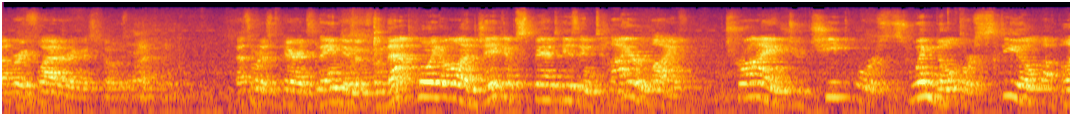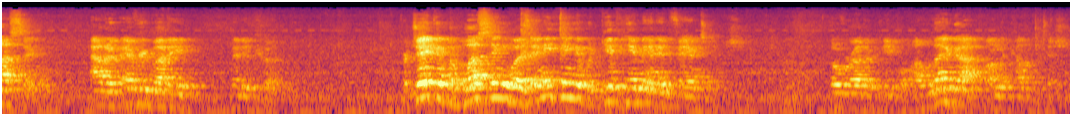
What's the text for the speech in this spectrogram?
Not very flattering, I suppose, but that's what his parents named him. And from that point on, Jacob spent his entire life trying to cheat or swindle or steal a blessing out of everybody that he could. For Jacob, a blessing was anything that would give him an advantage over other people, a leg up on the competition.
